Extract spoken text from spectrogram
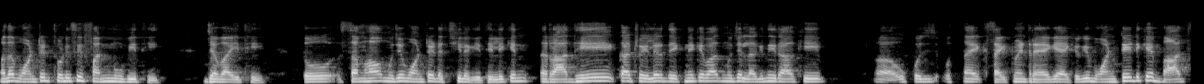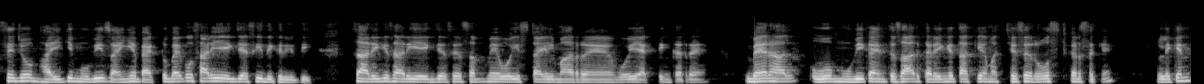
मतलब वांटेड थोड़ी सी फन मूवी थी, जब आई थी। तो समहाउ मुझे वांटेड अच्छी लगी थी, लेकिन राधे का ट्रेलर देखने के बाद मुझे लग नहीं रहा कि कुछ उतना एक्साइटमेंट रह गया है, क्योंकि वांटेड के बाद से जो भाई की मूवीज़ आई हैं बैक टू बैक वो सारी एक जैसी दिख रही थी। सारी की सारी एक जैसे, सब में वही स्टाइल मार रहे हैं, वही एक्टिंग कर रहे हैं। बहरहाल, वो मूवी का इंतज़ार करेंगे ताकि हम अच्छे से रोस्ट कर सकें। लेकिन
